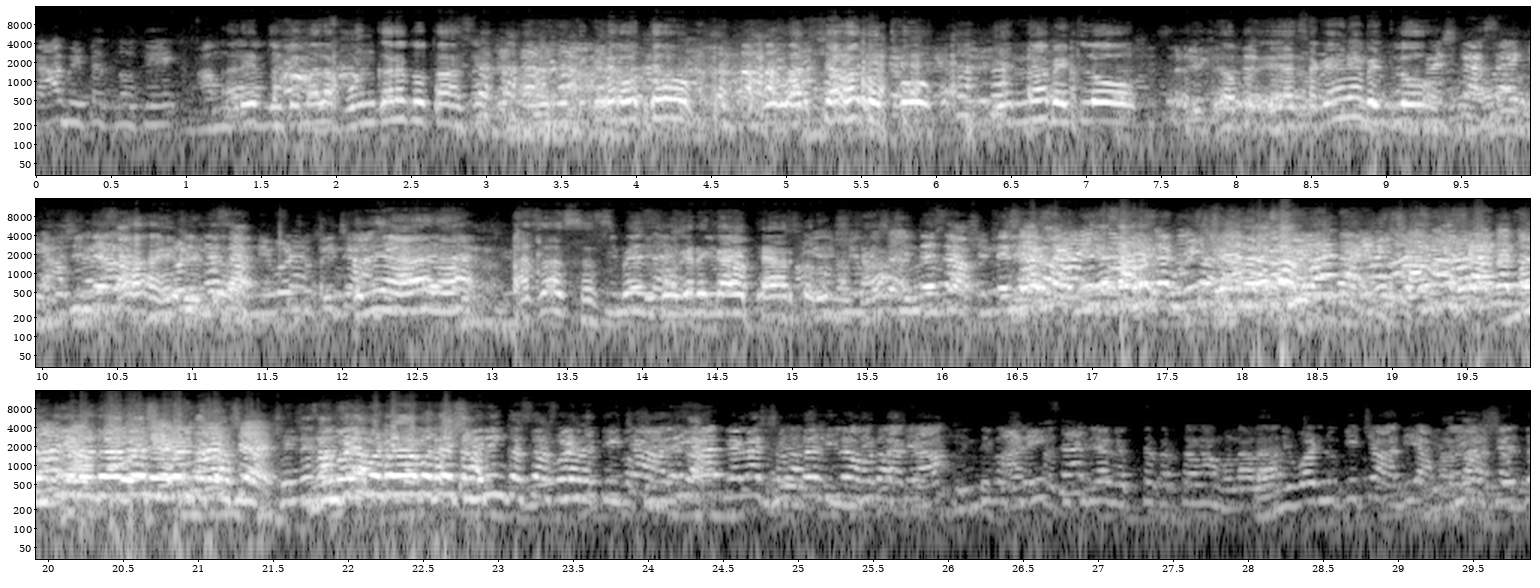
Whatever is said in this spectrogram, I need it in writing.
का भेटत नव्हते? अरे तू आमदारांना- तर मला फोन करत होता. तिकडे होतो. वर्षावर होतो. यांना भेटलो. या सगळ्यांना भेटलो. प्रश्न असा आहे की शिंदे आपल्याला साहेब, निवडणुकीच्या- निवडणुकीच्या तुम्ही आहे ना असा सस्पेन्स वगैरे काय तयार करू नका शिंदे साहेब, शिंदे साहेब, शिंदे साहेब, मी मंत्रिमंडळामध्ये शेअरिंग कसं असणार आहे ती निवडणुकीच्या आधी आपल्याला शब्द दिला होता का आणि प्रतिक्रिया व्यक्त म्हणाला निवडणुकीच्या आधी आपल्याला शब्द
